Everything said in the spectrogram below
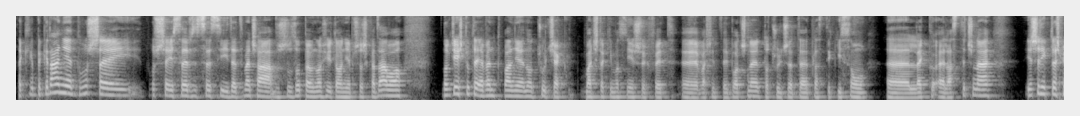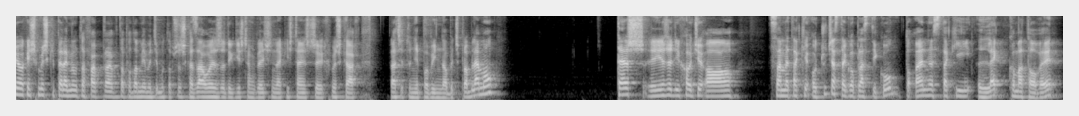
tak jakby granie dłuższej, dłuższej sesji deathmatcha w zupełności to nie przeszkadzało. No gdzieś tutaj ewentualnie no, czuć, jak macie taki mocniejszy chwyt yy, właśnie tutaj boczny, to czuć, że te plastiki są yy, lekko elastyczne. Jeżeli ktoś miał jakieś myszki premium, to prawdopodobnie będzie mu to przeszkadzało. Jeżeli gdzieś tam graliście na jakichś tańszych myszkach, raczej to nie powinno być problemu. Też jeżeli chodzi o same takie odczucia z tego plastiku, to on jest taki lekko matowy, e,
